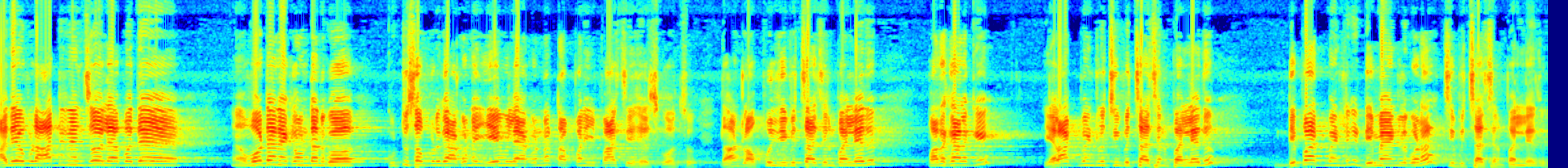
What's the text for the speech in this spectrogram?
అదే ఇప్పుడు ఆర్డినెన్సో లేకపోతే ఓటాన్ అకౌంట్ అనుకో కుట్టు సప్పుడు కాకుండా ఏమి లేకుండా తప్పని ఈ పాస్ చేసేసుకోవచ్చు. దాంట్లో అప్పులు చూపించాల్సిన పని లేదు. పథకాలకి అలాట్మెంట్లు చూపించాల్సిన పని లేదు. డిపార్ట్మెంట్లకి డిమాండ్లు కూడా చూపించాల్సిన పని లేదు.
